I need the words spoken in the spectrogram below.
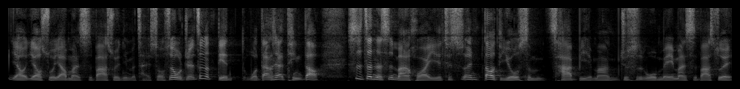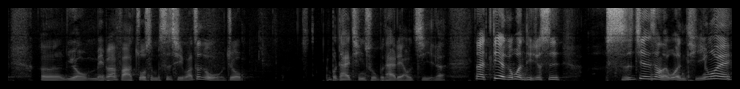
要要说要满十八岁你们才收？所以我觉得这个点我当下听到是真的是蛮怀疑，就是说到底有什么差别吗？就是我没满十八岁，呃，有没办法做什么事情吗？这个我就不太清楚，不太了解了。那第二个问题就是。时间上的问题，因为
